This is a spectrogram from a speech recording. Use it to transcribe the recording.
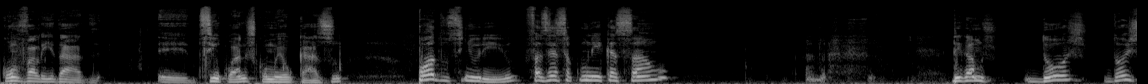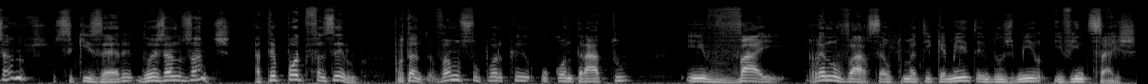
com validade eh, de 5 anos, como é o caso, pode o senhorio fazer essa comunicação, digamos, dois, dois anos, se quiser, dois anos antes. Até pode fazê-lo. Portanto, vamos supor que o contrato vai renovar-se automaticamente em 2026.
